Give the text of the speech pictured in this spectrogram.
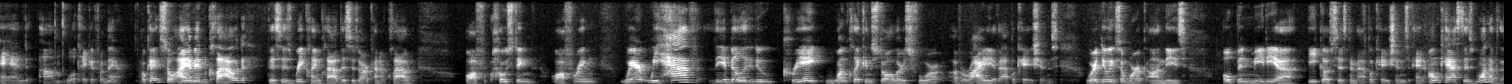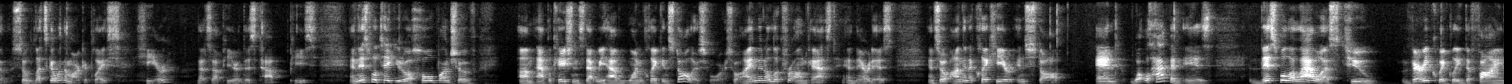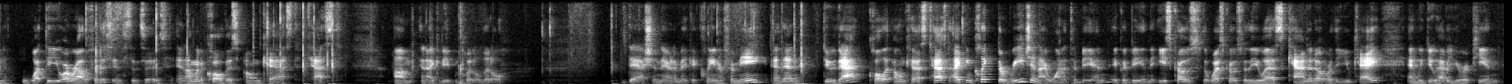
and um, we'll take it from there. Okay, so I am in cloud. This is Reclaim Cloud. This is our kind of cloud off hosting offering where we have the ability to create one-click installers for a variety of applications. We're doing some work on these open media ecosystem applications and Owncast is one of them. So let's go in the marketplace here. That's up here, this top piece. And this will take you to a whole bunch of um, applications that we have one-click installers for. So I'm going to look for Owncast, and there it is. And so I'm going to click here, Install. And what will happen is this will allow us to very quickly define what the URL for this instance is. And I'm going to call this Owncast test. Um, and I could even put a little dash in there to make it cleaner for me. And then do that, call it Owncast test. I can click the region I want it to be in. It could be in the East Coast, the West Coast of the US, Canada, or the UK. And we do have a European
